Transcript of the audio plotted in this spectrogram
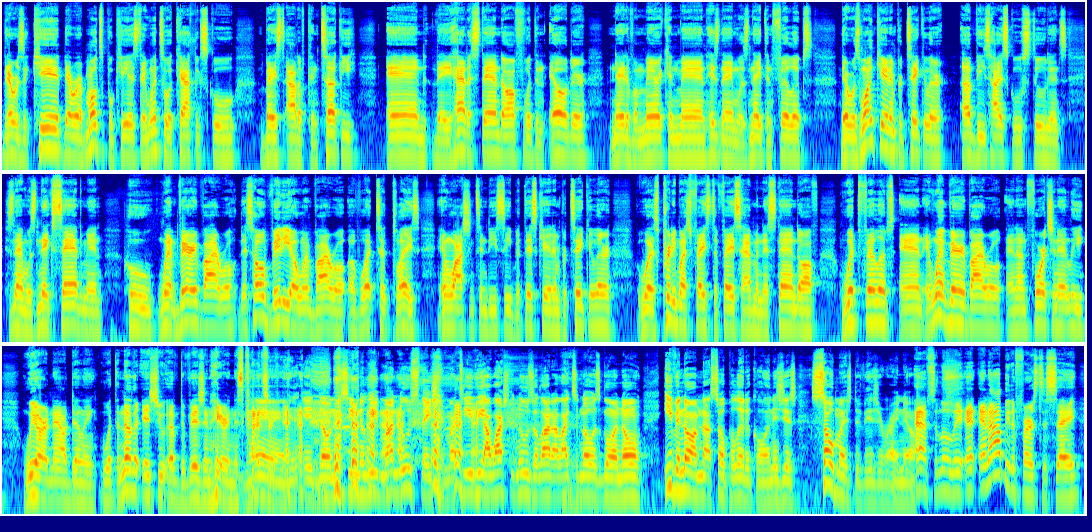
there was a kid, there were multiple kids. They went to a Catholic school based out of Kentucky, and they had a standoff with an elder Native American man. His name was Nathan Phillips. There was one kid in particular of these high school students. His name was Nick Sandmann, who went very viral. This whole video went viral of what took place in Washington, D.C., but this kid in particular was pretty much face to face having this standoff with Phillips, and it went very viral. And unfortunately, we are now dealing with another issue of division here in this country. Man, it, it don't seem to leave my news station, my TV. I watch the news a lot. I like to know what's going on, even though I'm not so political. And it's just so much division right now. Absolutely. And, and I'll be the first to say,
